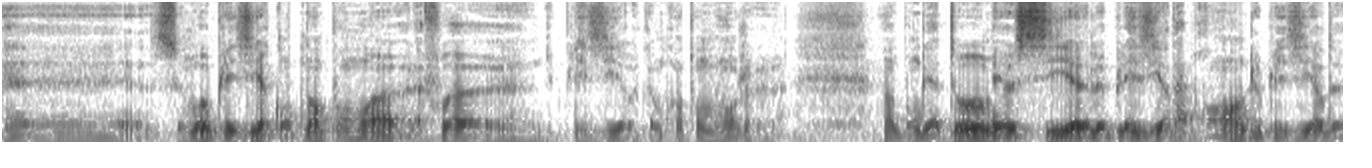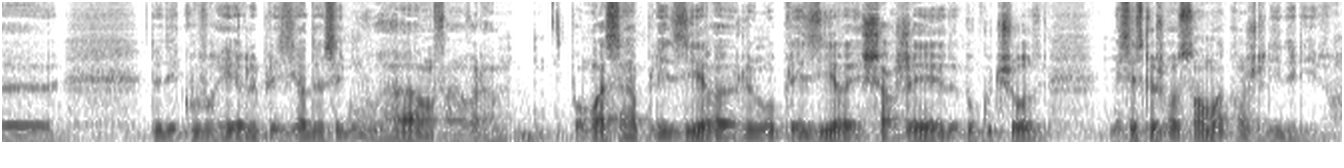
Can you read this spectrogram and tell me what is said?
Euh, ce mot plaisir contenant pour moi à la fois euh, plaisir comme quand on mange un bon gâteau, mais aussi euh, le plaisir d'apprendre, le plaisir de, de découvrir, le plaisir de s'émouvoir. Enfin voilà. Pour moi, c'est un plaisir. Euh, le mot plaisir est chargé de beaucoup de choses, mais c'est ce que je ressens moi quand je lis des livres.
